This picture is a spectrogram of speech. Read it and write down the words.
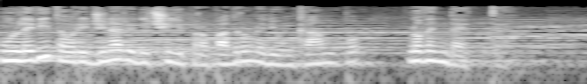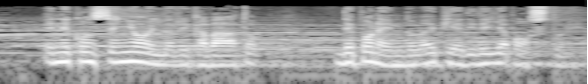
un levita originario di Cipro, padrone di un campo, lo vendette e ne consegnò il ricavato deponendolo ai piedi degli apostoli.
